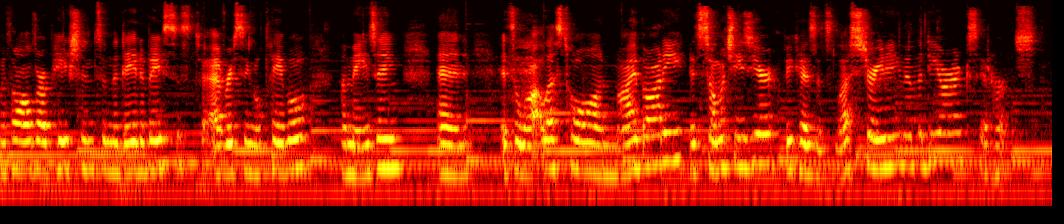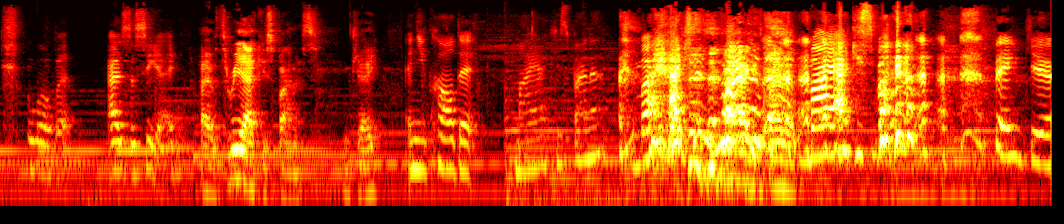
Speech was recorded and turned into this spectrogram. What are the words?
with all of our patients in the databases to every single table amazing. And it's a lot less toll on my body. It's so much easier because it's less straining than the drx it hurts a little bit as the ca i have three Accu-SPINAs okay? And you called it my acuspina my acuspina my acuspina, my acuspina. thank you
